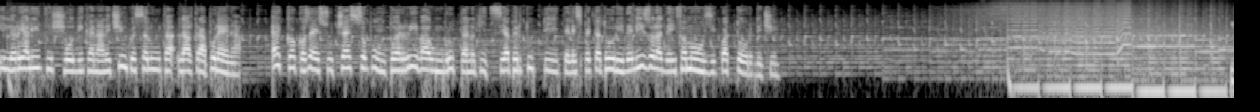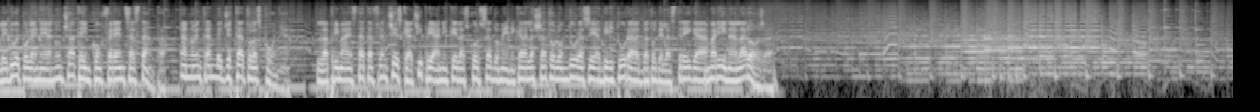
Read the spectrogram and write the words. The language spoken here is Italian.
Il reality show di Canale 5 saluta l'altra polena. Ecco cos'è successo. Punto arriva un brutta notizia per tutti i telespettatori dell'Isola dei Famosi 14. Le due polene annunciate in conferenza stampa, hanno entrambe gettato la spugna. La prima è stata Francesca Cipriani che la scorsa domenica ha lasciato l'Honduras e addirittura ha dato della strega a Marina La Rosa.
